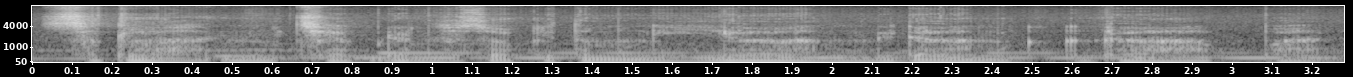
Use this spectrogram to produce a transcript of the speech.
Setelah Encep dan sosok itu menghilang di dalam kegelapan,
